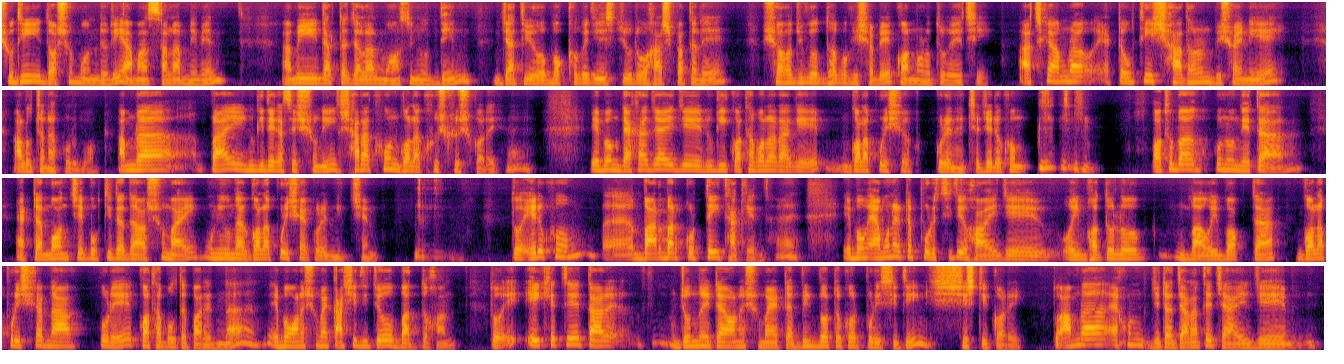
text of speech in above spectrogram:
সুধী দর্শক মণ্ডলী আমার সালাম নেবেন। আমি ডাক্তার জালাল মহসিন উদ্দিন, জাতীয় বক্ষবেদী ইনস্টিটিউট ও হাসপাতালে সহযোগী অধ্যাপক হিসাবে কর্মরত রয়েছি। আজকে আমরা একটা অতি সাধারণ বিষয় নিয়ে আলোচনা করব। আমরা প্রায় রুগীদের কাছে শুনি, সারাক্ষণ গলা খুসখুস করে হ্যাঁ? এবং দেখা যায় যে রুগী কথা বলার আগে গলা পরিষ্কার করে নিচ্ছে। যেরকম অথবা কোনো নেতা একটা মঞ্চে বক্তৃতা দেওয়ার সময় উনি ওনার গলা পরিষ্কার করে নিচ্ছেন। তো এরকম বারবার করতেই থাকেন হ্যাঁ? এবং এমন একটা পরিস্থিতি হয় যে ওই ভদ্রলোক বা ওই বক্তা গলা পরিষ্কার না করে কথা বলতে পারেন না এবং অনেক সময় কাশি দিতেও বাধ্য হন। তো এই ক্ষেত্রে তার জন্য এটা অনেক সময় একটা বিব্রতকর পরিস্থিতি সৃষ্টি করে। তো আমরা এখন যেটা জানাতে চাই যে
